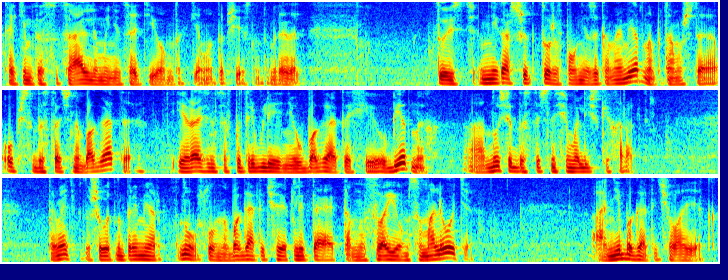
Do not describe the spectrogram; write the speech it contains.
каким-то социальным инициативам, таким вот общественным и так далее. То есть, мне кажется, что это тоже вполне закономерно, потому что общество достаточно богатое, и разница в потреблении у богатых и у бедных а, носит достаточно символический характер. Понимаете? Потому что вот, например, ну, условно, богатый человек летает там на своем самолете, а не богатый человек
